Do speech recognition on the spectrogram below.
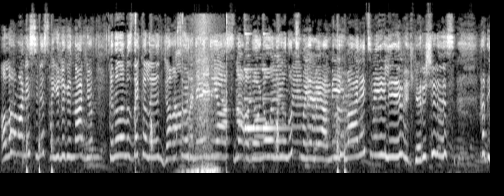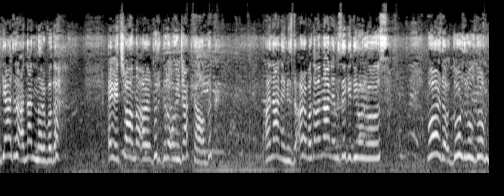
Allah'a emanetsiniz. Hayırlı günler diliyorum. Kanalımızda kalın. Cansu Ödener'in dünyasına abone olmayı unutmayın. Beğenmeyi ihmal etmeyelim. Görüşürüz. Hadi gel Caner anneannen arabada. Evet şu anda ara- çocuklara oyuncak da aldık. Anneannemiz de arabada anneannemize gidiyoruz. Bu arada durduruldum.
